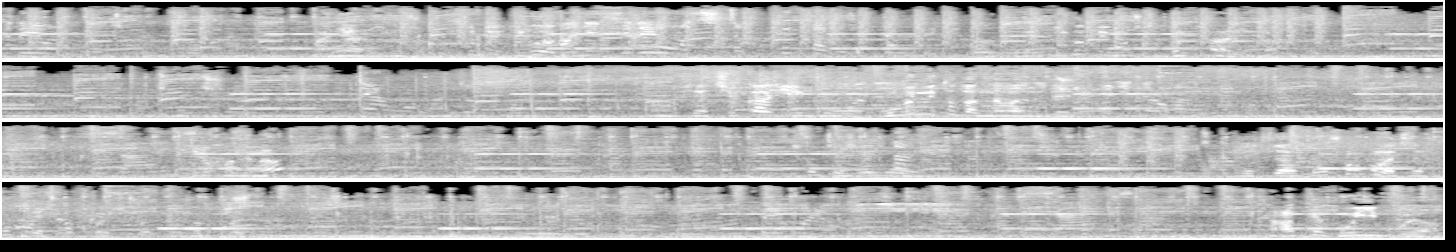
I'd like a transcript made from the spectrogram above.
휴대용으로 잘 들어가는. 아니야 이거 저 휴대 이거 아니야 휴대용은 진짜 컴팩트하게 줬는데 이거는 이것도 유모차 자동차 아닌가? 휴대용은 완전 들어가. 아 진짜 집까지 뭐 500m도 안 남았는데 충분히 들어가는 거. 이렇게 되나? 천천히 천천히 나저 맞지? 초록거 초록거 초록거 초록거 그 앞에 보이 보여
